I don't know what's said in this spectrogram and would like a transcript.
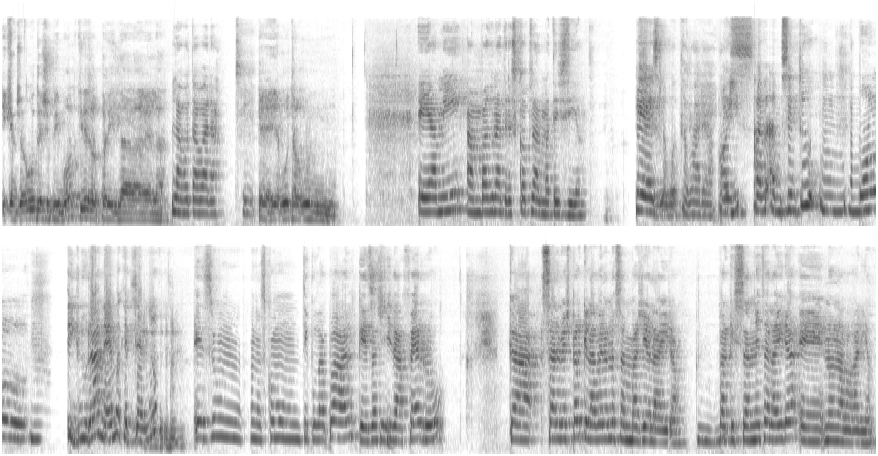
I que ens heu hagut d'ajupir molt? Quin és el perill de la vela? La gota vara. Sí. Eh, hi ha hagut algun... Eh, a mi em va donar tres cops al mateix dia. Què és la botavara? Oi, em, em sento mm, molt ignorant, eh, amb aquest tema. És, un, bueno, és com un tipus de pal que és així de ferro que serveix perquè la vela no se'n vagi a l'aire. Perquè si s'anés a l'aire eh, no navegaríem.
